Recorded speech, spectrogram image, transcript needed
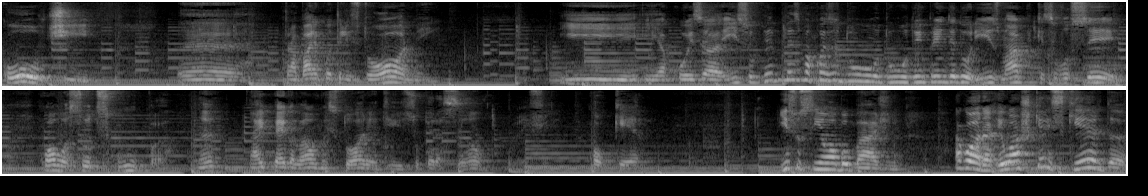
coach, é, trabalha enquanto eles dormem. E, e, a coisa, isso, mesma coisa do, do, do, empreendedorismo, ah, porque se você, qual a sua desculpa, né? Aí pega lá uma história de superação, enfim, qualquer. Isso sim é uma bobagem. Agora, eu acho que a esquerda,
